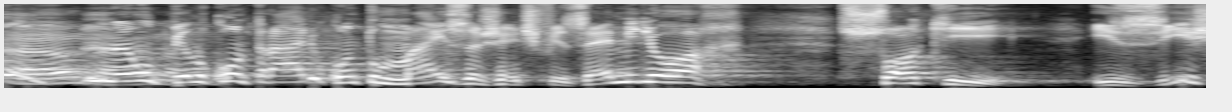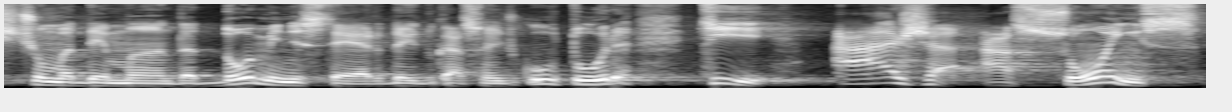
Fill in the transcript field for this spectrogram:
Não, não, não, não. pelo contrário, quanto mais a gente fizer, melhor. Só que existe uma demanda do Ministério da Educação e de Cultura que haja ações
